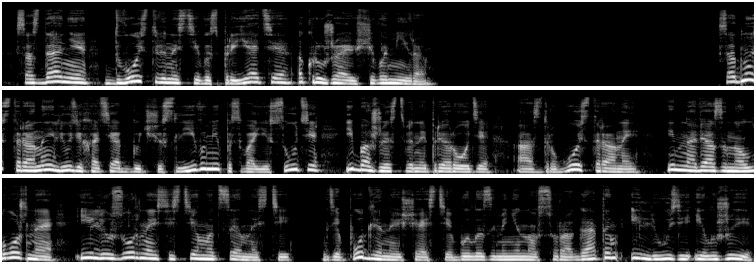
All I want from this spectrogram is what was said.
– создание двойственности восприятия окружающего мира. С одной стороны, люди хотят быть счастливыми по своей сути и божественной природе, а с другой стороны, им навязана ложная и иллюзорная система ценностей, где подлинное счастье было заменено суррогатом иллюзий и лжи,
